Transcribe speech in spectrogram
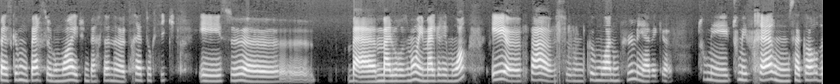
parce que mon père, selon moi, est une personne très toxique. Et ce, bah, malheureusement et malgré moi, et euh, pas euh, selon que moi non plus, mais avec euh, tous mes tous mes frères, on s'accorde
